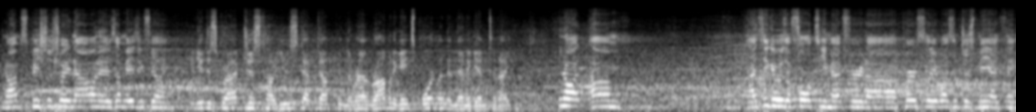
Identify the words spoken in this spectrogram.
you know, I'm speechless right now, and it's an amazing feeling. Can you describe just how you stepped up in the round robin against Portland and then again tonight? You know what? Um, I think it was a full team effort. Uh, personally, it wasn't just me. I think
